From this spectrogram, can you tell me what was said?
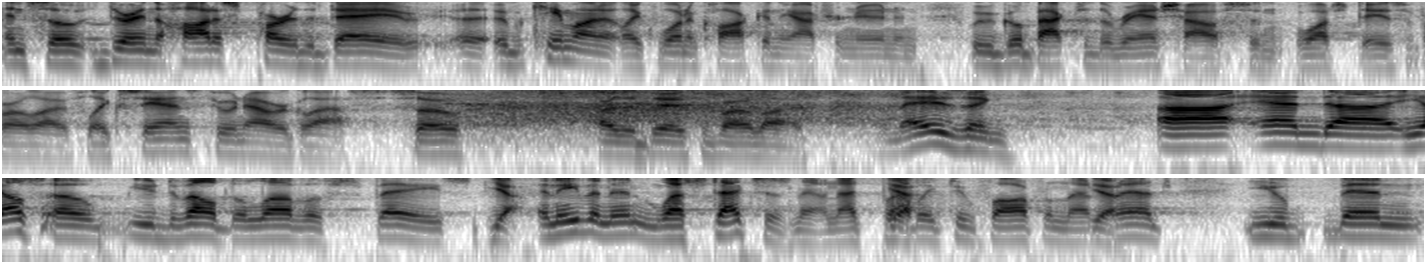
and so during the hottest part of the day, uh, it came on at like one o'clock in the afternoon, and we would go back to the ranch house and watch Days of Our Lives, like sands through an hourglass. So are the days of our lives. Amazing. Uh, and uh, he also, you developed a love of space. Yeah. And even in West Texas now, not probably yeah. too far from that yeah. ranch, you've been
